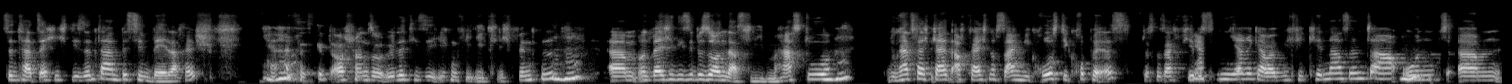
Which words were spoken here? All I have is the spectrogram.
sind tatsächlich, die sind da ein bisschen wählerisch. Ja, mhm. es gibt auch schon so Öle, die sie irgendwie eklig finden mhm. ähm, und welche, die sie besonders lieben. Hast du, mhm. du kannst vielleicht gleich auch gleich noch sagen, wie groß die Gruppe ist. Du hast gesagt vier ja. bis siebenjährige, aber wie viele Kinder sind da mhm. und ähm,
